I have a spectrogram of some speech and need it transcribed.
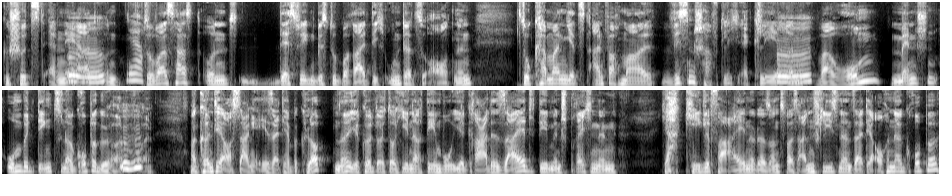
geschützt ernährt mhm. und ja. sowas hast und deswegen bist du bereit, dich unterzuordnen. So kann man jetzt einfach mal wissenschaftlich erklären, mhm. warum Menschen unbedingt zu einer Gruppe gehören mhm. wollen. Man könnte ja auch sagen, ihr seid ja bekloppt, ne? Ihr könnt euch doch je nachdem, wo ihr gerade seid, dem entsprechenden ja, Kegelverein oder sonst was anschließen, dann seid ihr auch in der Gruppe.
